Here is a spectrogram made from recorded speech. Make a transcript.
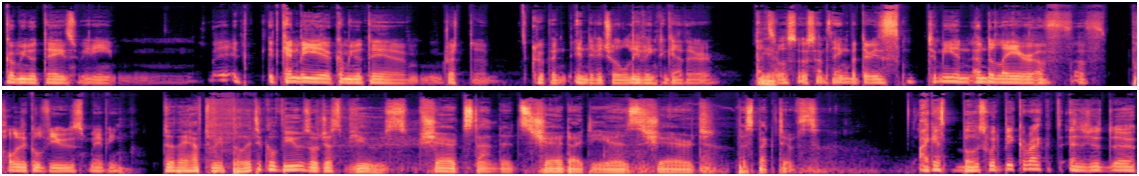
community is really it. It can be a community, uh, just a group and individual living together that's yeah. also something. But there is, to me, an underlayer of of political views, maybe. Do they have to be political views or just views? Shared standards, shared ideas, shared perspectives? I guess both would be correct. As the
